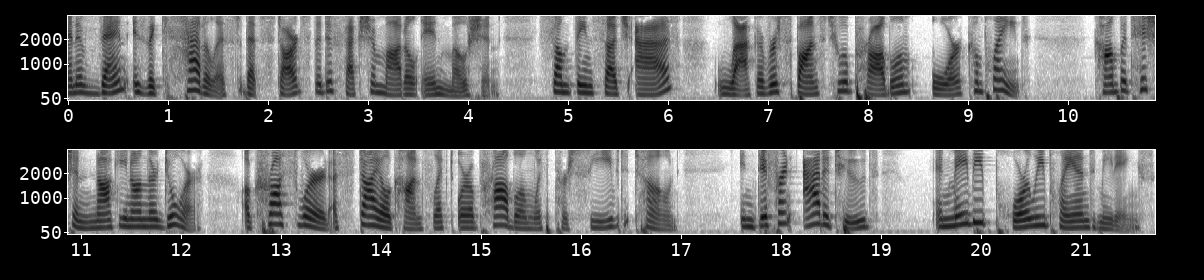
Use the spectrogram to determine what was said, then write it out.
an event is the catalyst that starts the defection model in motion. Something such as lack of response to a problem or complaint, competition knocking on their door, a crossword, a style conflict, or a problem with perceived tone, indifferent attitudes, and maybe poorly planned meetings.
